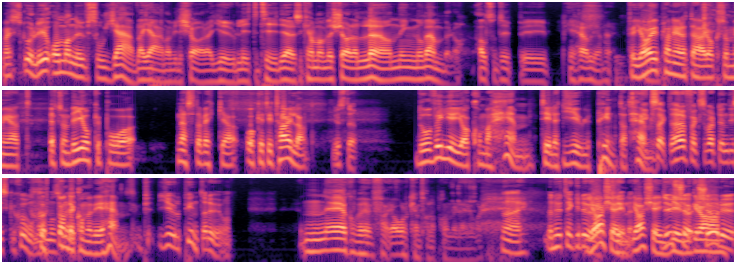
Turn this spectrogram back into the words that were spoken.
Man skulle ju, om man nu så jävla gärna vill köra jul lite tidigare så kan man väl köra löning november då. Alltså typ i, i helgen här. För jag har ju planerat det här också med att eftersom vi åker på nästa vecka, åker till Thailand. Just det. Då vill ju jag komma hem till ett julpyntat hem. Exakt, det här har faktiskt varit en diskussion. hemma hos 17 mig. kommer vi hem. P- Julpyntar du Johan? Nej jag kommer, fan jag orkar inte hålla på med det där i år. Nej, men hur tänker du Jag då, kör- jag kör du julgran. Kör, kör du,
